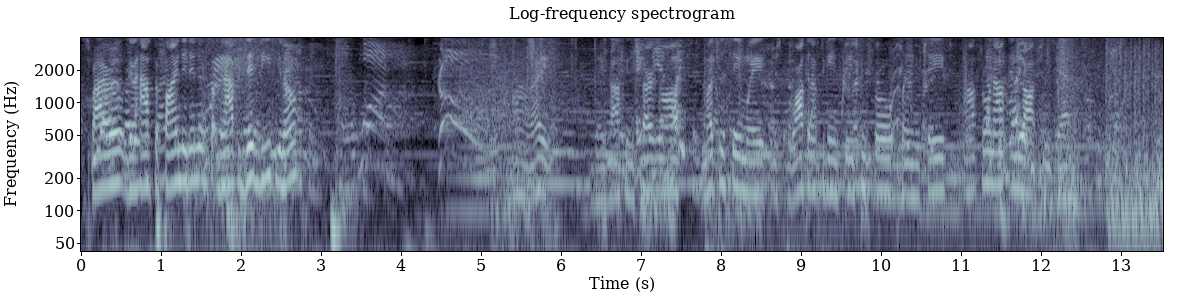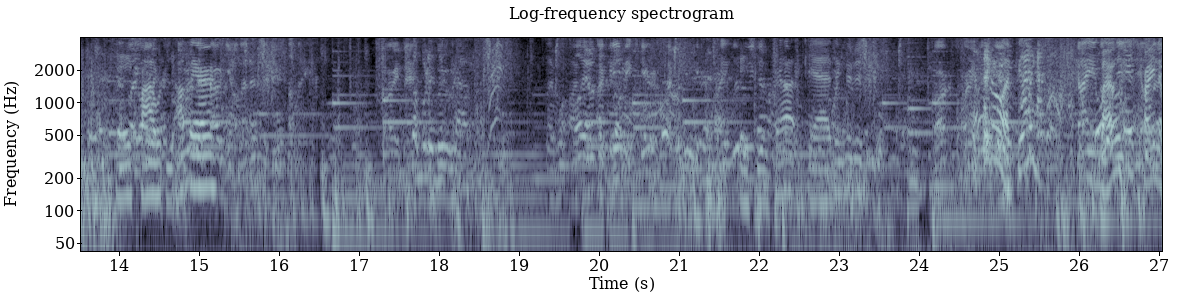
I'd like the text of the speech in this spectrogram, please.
Spiral gonna have to find it in himself. Gonna have to dig deep, you know. All right. Dank Falcon starting off much the same way, just walking up to gain stage control, playing safe, not throwing out any options yet. Okay, Spiral with the up air. I couldn't even hear it. I couldn't hear it. I literally that. Yeah, I think they're just. I don't know. I feel like Spiral's just trying to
